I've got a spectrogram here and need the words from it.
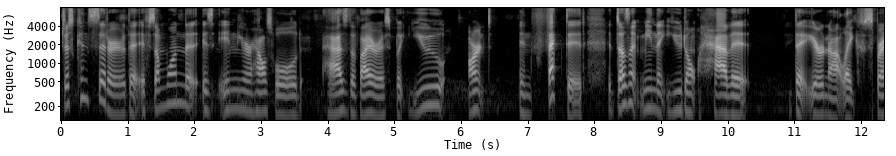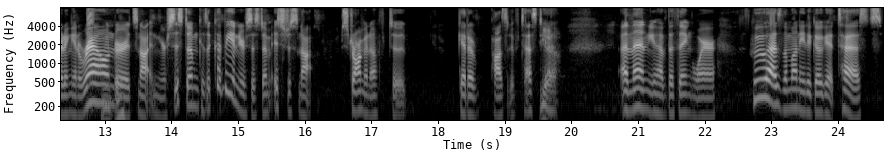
just consider that if someone that is in your household has the virus, but you aren't infected, it doesn't mean that you don't have it, that you're not like spreading it around or mm-hmm. it's not in your system, because it could be in your system. It's just not strong enough to get a positive test yet. Yeah, And then you have the thing where who has the money to go get tests?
